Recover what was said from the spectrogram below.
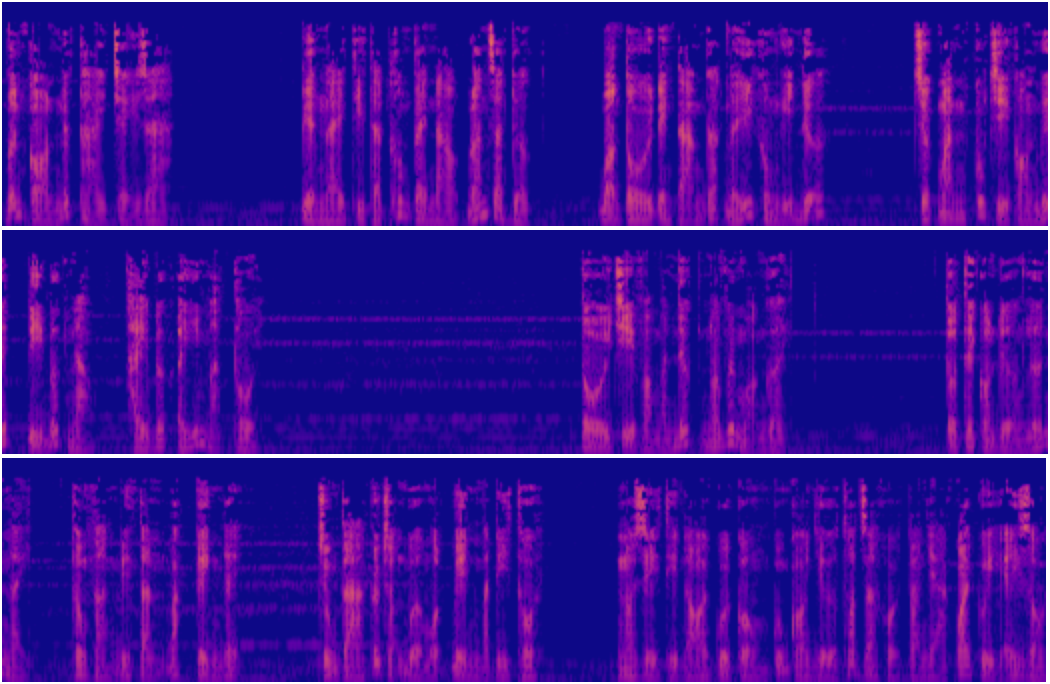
vẫn còn nước thải chảy ra? Điểm này thì thật không thể nào đoán ra được. Bọn tôi đành tạm gác đấy không nghĩ nữa. Trước mặt cũng chỉ còn biết đi bước nào hay bước ấy mà thôi. Tôi chỉ vào mặt nước nói với mọi người. Tôi thấy con đường lớn này thông thẳng đến tận Bắc Kinh đấy. Chúng ta cứ chọn bừa một bên mà đi thôi. Nói gì thì nói cuối cùng cũng coi như thoát ra khỏi tòa nhà quái quỷ ấy rồi.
